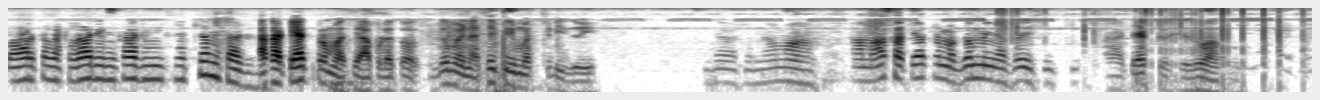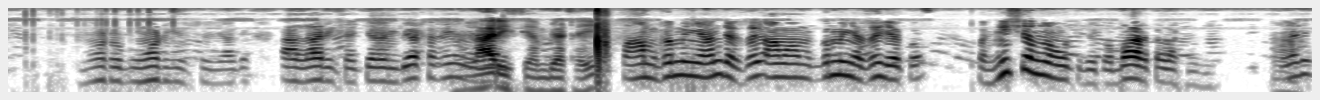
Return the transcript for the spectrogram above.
બાર કલાક લારીને કાઢવી એટલે કેમ કાઢવી? આખા ટ્રેક્ટરમાં છે આપણે તો ગમે ના છત્રીમાં ચડી જોઈએ. આમાં આમાં આખા ટ્રેક્ટરમાં ગમે ત્યાં જઈ શકીએ. ટ્રેક્ટર છે જો આખું. મોટું મોટું છે આ લારી છે અત્યારે અમે બેઠા છીએ. લારી છે આમ બેઠા એ આમ ગમે ત્યાં અંદર જઈ આમ આમ ગમે ત્યાં જઈ શકો પણ નીચે ન ઉતરી શકો બાર કલાક સુધી.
